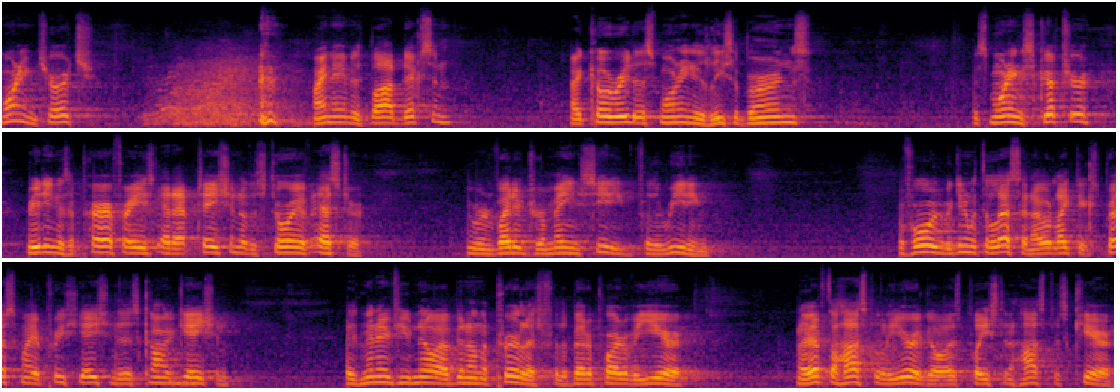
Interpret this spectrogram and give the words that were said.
Good morning, church. My name is Bob Dixon. My co reader this morning is Lisa Burns. This morning's scripture reading is a paraphrased adaptation of the story of Esther. You were invited to remain seated for the reading. Before we begin with the lesson, I would like to express my appreciation to this congregation. As many of you know, I've been on the prayer list for the better part of a year. When I left the hospital a year ago, I was placed in hospice care.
